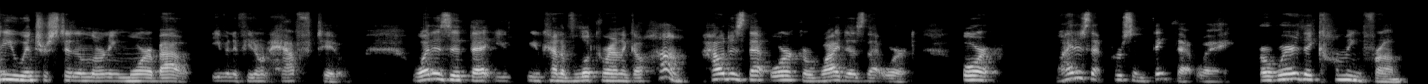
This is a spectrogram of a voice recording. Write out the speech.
are you interested in learning more about, even if you don't have to? What is it that you you kind of look around and go, huh, how does that work? Or why does that work? Or why does that person think that way? Or where are they coming from?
